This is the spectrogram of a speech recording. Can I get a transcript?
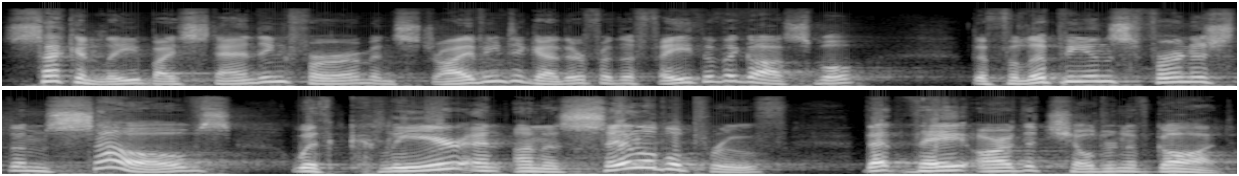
Secondly, by standing firm and striving together for the faith of the gospel, the Philippians furnish themselves with clear and unassailable proof that they are the children of God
